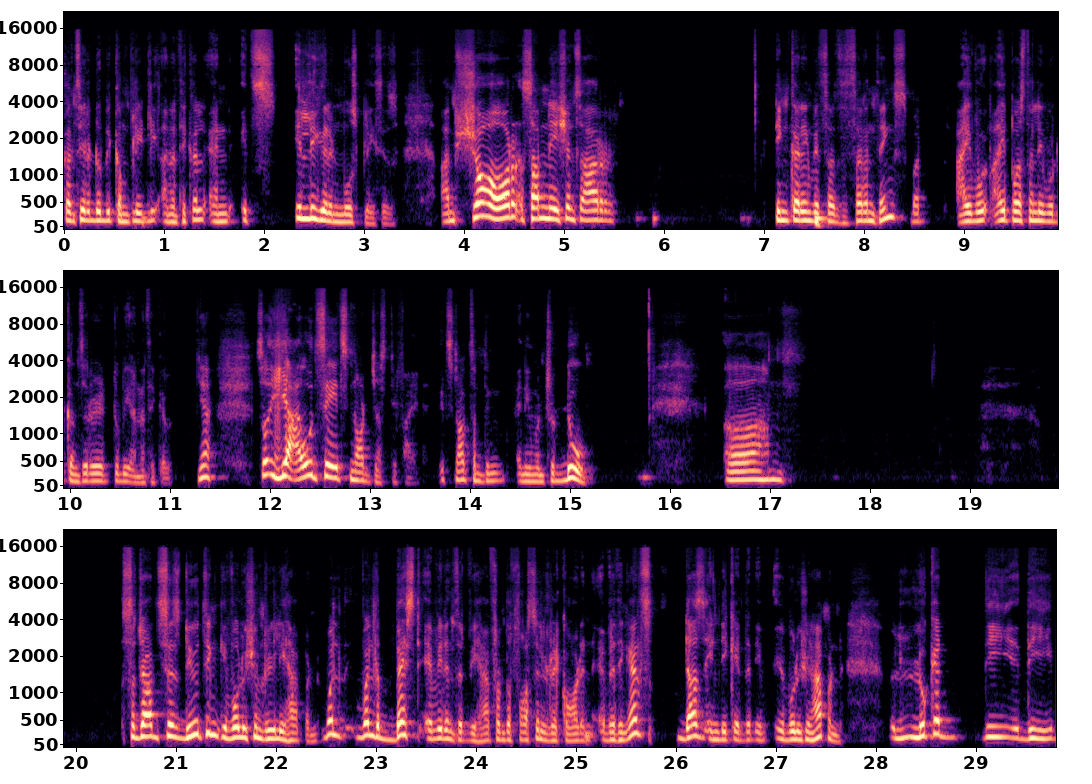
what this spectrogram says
considered to be completely unethical and it's illegal in most places. I'm sure some nations are tinkering with certain things, but I would I personally would consider it to be unethical. Yeah. So yeah, I would say it's not justified. It's not something anyone should do. Um, Sajad says, "Do you think evolution really happened?" Well, well, the best evidence that we have from the fossil record and everything else does indicate that evolution happened. Look at the the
